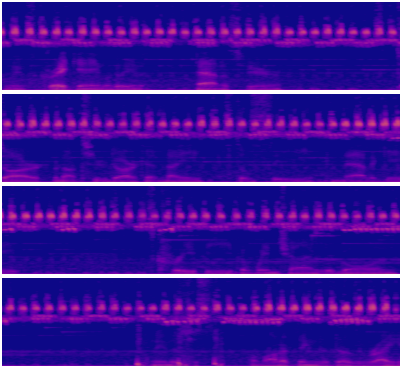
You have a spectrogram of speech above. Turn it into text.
I mean, it's a great game. Look at the atmosphere. It's dark, but not too dark at night. Still see, you can navigate. It's creepy. The wind chimes are going. I mean, there's just a lot of things it does right.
